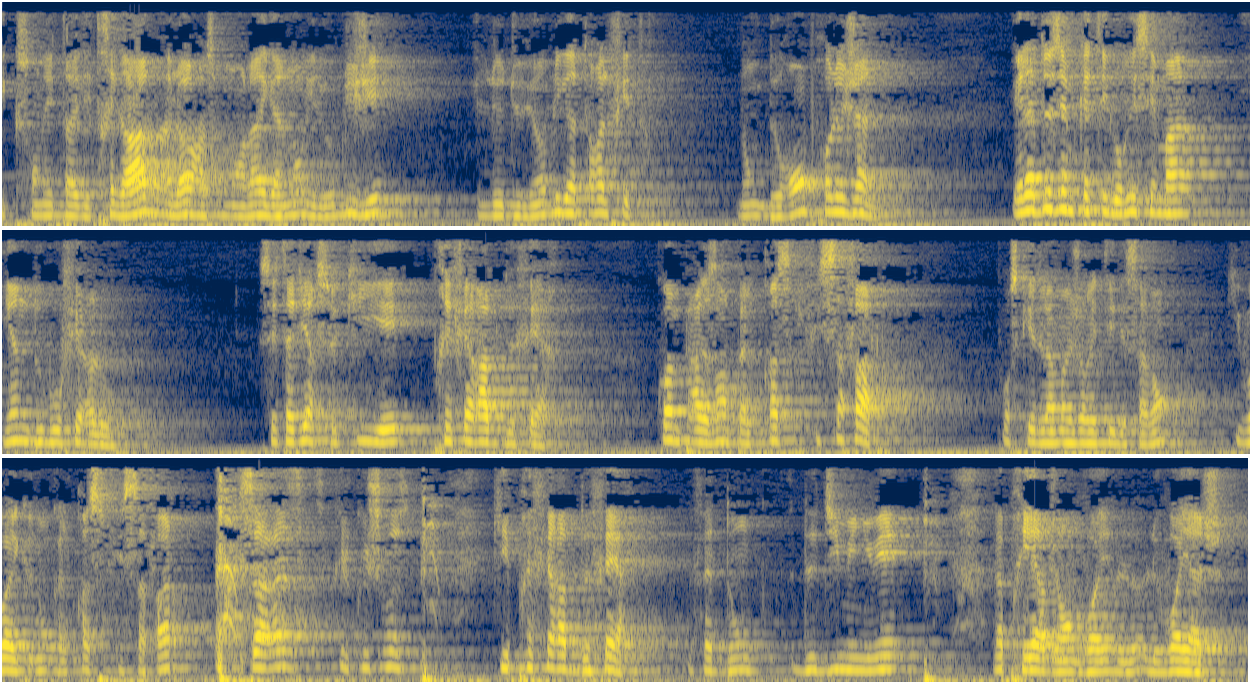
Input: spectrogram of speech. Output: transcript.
et que son état est très grave, alors à ce moment-là également il est obligé, il devient obligatoire à le fitr, donc de rompre le jeûne. Et la deuxième catégorie c'est ma yandubu fi'lu, c'est-à-dire ce qui est préférable de faire, comme par exemple al-qasr fi safar, pour ce qui est de la majorité des savants, qui voient que donc al-qasr fi safar, ça reste quelque chose qui est préférable de faire, le fait donc de diminuer la prière durant le voyage.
